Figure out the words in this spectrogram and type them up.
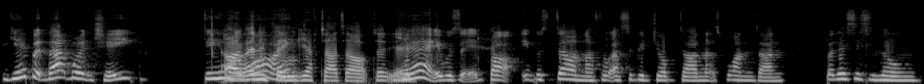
Yeah, but that weren't cheap. Oh, DIY. anything you have to add up, don't you? Yeah, it was, but it was done. I thought that's a good job done. That's one done. But there's this long,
